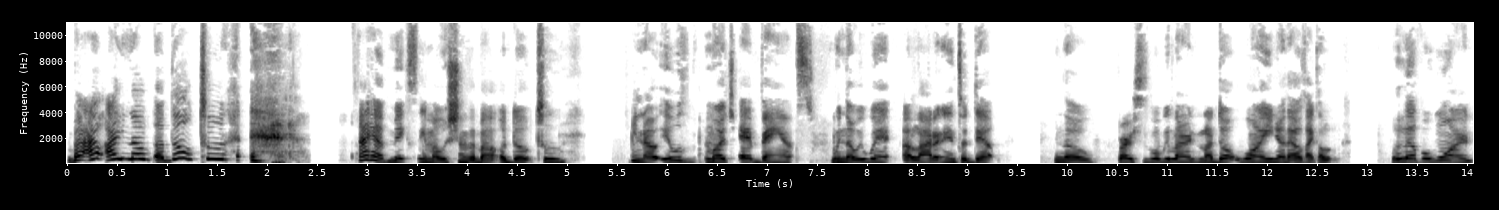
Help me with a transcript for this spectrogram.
But I, I know adult too. I have mixed emotions about adult too. You know, it was much advanced. We know we went a lot of into depth. You know, versus what we learned in adult one. You know, that was like a level one,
